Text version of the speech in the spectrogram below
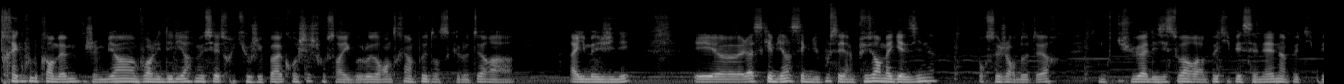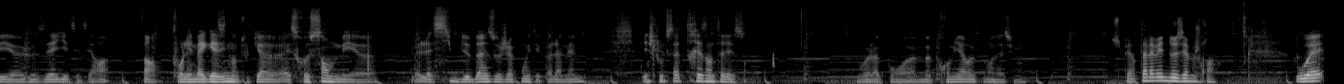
très cool quand même. J'aime bien voir les délires, même s'il y a des trucs où j'ai pas accroché, je trouve ça rigolo de rentrer un peu dans ce que l'auteur a, a imaginé. Et euh, là, ce qui est bien, c'est que du coup, ça vient de plusieurs magazines pour ce genre d'auteur. Donc tu as des histoires un peu typées CNN, un peu typées euh, Josei, etc. Enfin, pour les magazines en tout cas, elles se ressemblent, mais euh, la cible de base au Japon n'était pas la même. Et je trouve ça très intéressant. Voilà pour euh, ma première recommandation. Super. T'en avais une deuxième, je crois. Ouais,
